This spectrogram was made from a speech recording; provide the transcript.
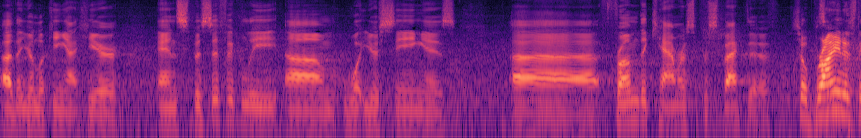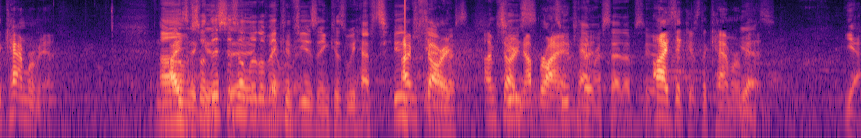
uh, that you're looking at here. And specifically, um, what you're seeing is uh, from the camera's perspective. So Brian is the cameraman. Um, Isaac so this is a the little bit cameraman. confusing because we have two. I'm sorry. I'm sorry, two- not Brian. Two camera setups here. Isaac is the cameraman. Yes. Yeah,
